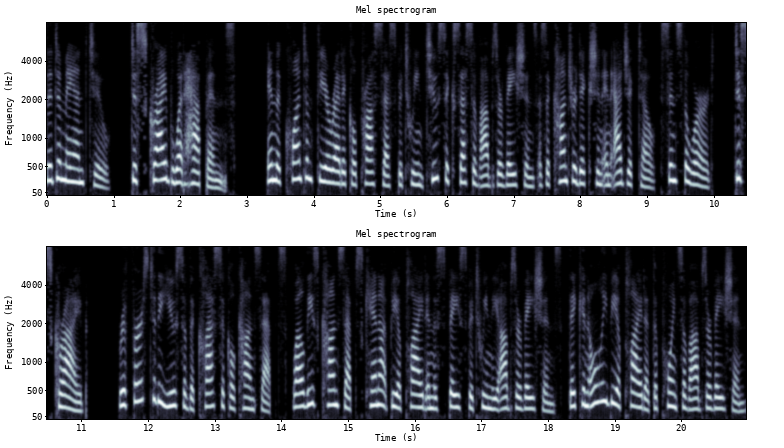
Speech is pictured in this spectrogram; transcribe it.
The demand to describe what happens in the quantum theoretical process between two successive observations is a contradiction in adjecto, since the word describe refers to the use of the classical concepts. While these concepts cannot be applied in the space between the observations, they can only be applied at the points of observation.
